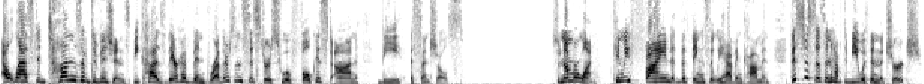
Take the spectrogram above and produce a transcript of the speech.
outlasted tons of divisions because there have been brothers and sisters who have focused on the essentials. So, number one, can we find the things that we have in common? This just doesn't have to be within the church.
